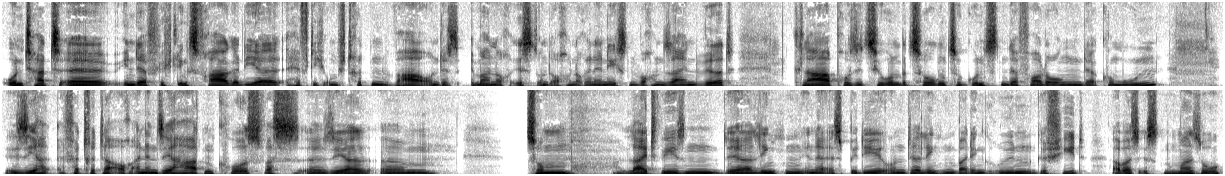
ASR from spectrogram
und hat äh, in der Flüchtlingsfrage, die ja heftig umstritten war und es immer noch ist und auch noch in den nächsten Wochen sein wird, klar Position bezogen zugunsten der Forderungen der Kommunen. Sie vertritt da auch einen sehr harten Kurs, was äh, sehr ähm, zum Leidwesen der Linken in der SPD und der Linken bei den Grünen geschieht. Aber es ist nun mal so.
